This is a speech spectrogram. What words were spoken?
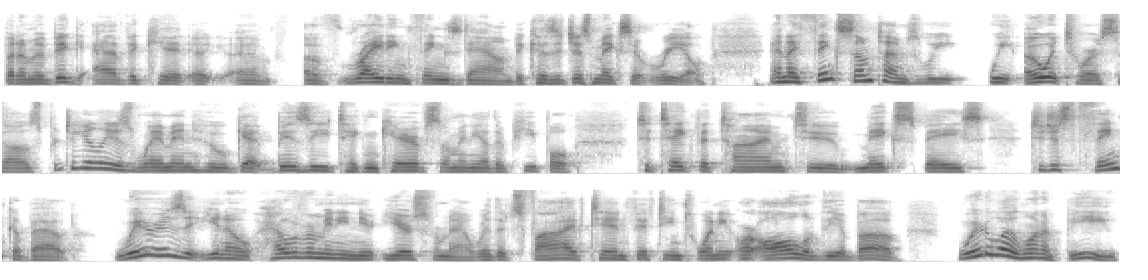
but i'm a big advocate uh, of, of writing things down because it just makes it real. And i think sometimes we we owe it to ourselves particularly as women who get busy taking care of so many other people to take the time to make space to just think about where is it you know however many years from now whether it's 5 10 15 20 or all of the above where do i want to be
